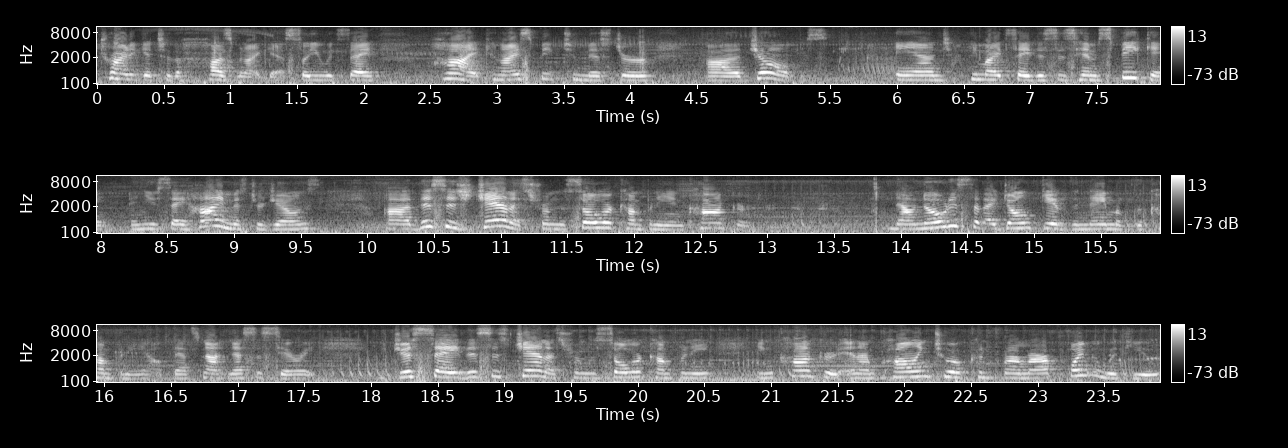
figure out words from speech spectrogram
try to get to the husband, I guess. So you would say, hi, can I speak to Mr. Uh, Jones? and he might say, This is him speaking. And you say, Hi, Mr. Jones. Uh, this is Janice from the solar company in Concord. Now, notice that I don't give the name of the company out. That's not necessary. You just say, This is Janice from the solar company in Concord, and I'm calling to confirm our appointment with you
